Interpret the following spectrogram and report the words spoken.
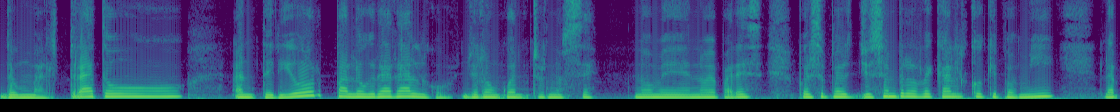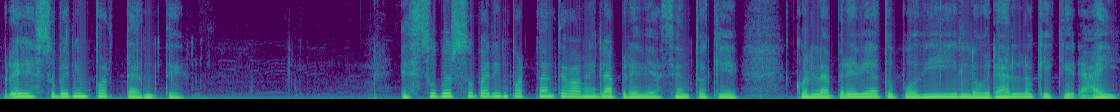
de un maltrato anterior para lograr algo. Yo lo encuentro, no sé, no me, no me parece. Por eso pues, yo siempre recalco que para mí la previa es súper importante. Es súper, súper importante para mí la previa. Siento que con la previa tú podís lograr lo que queráis.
